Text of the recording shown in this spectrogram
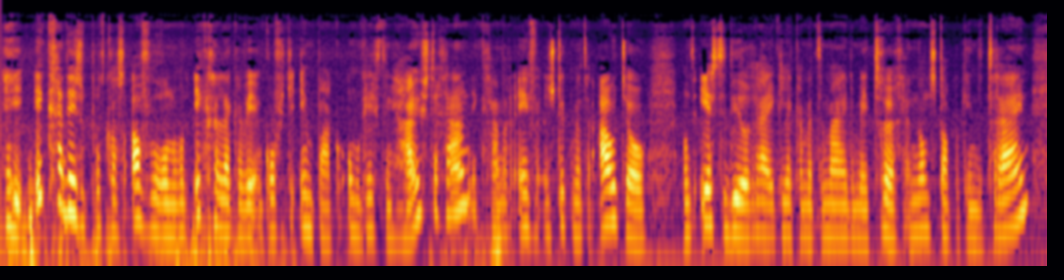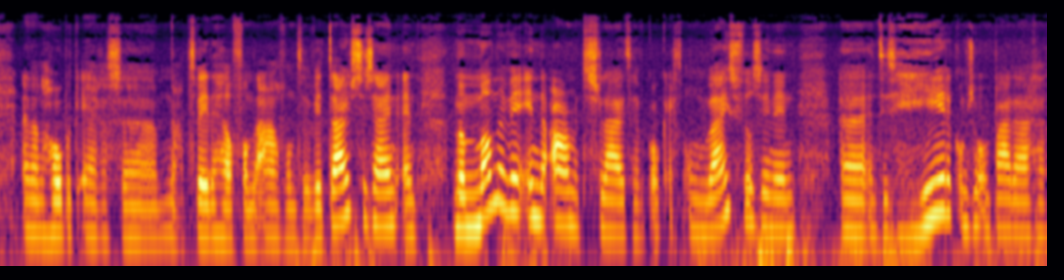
Hey, ik ga deze podcast afronden, want ik ga lekker weer een koffertje inpakken om richting huis te gaan. Ik ga er even een stuk met de auto, want het eerste deel rijd ik lekker met de meiden mee terug. En dan stap ik in de trein. En dan hoop ik ergens, uh, nou, tweede helft van de avond weer thuis te zijn. En mijn mannen weer in de armen te sluiten. Daar heb ik ook echt onwijs veel zin in. Uh, en het is heerlijk om zo een paar dagen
